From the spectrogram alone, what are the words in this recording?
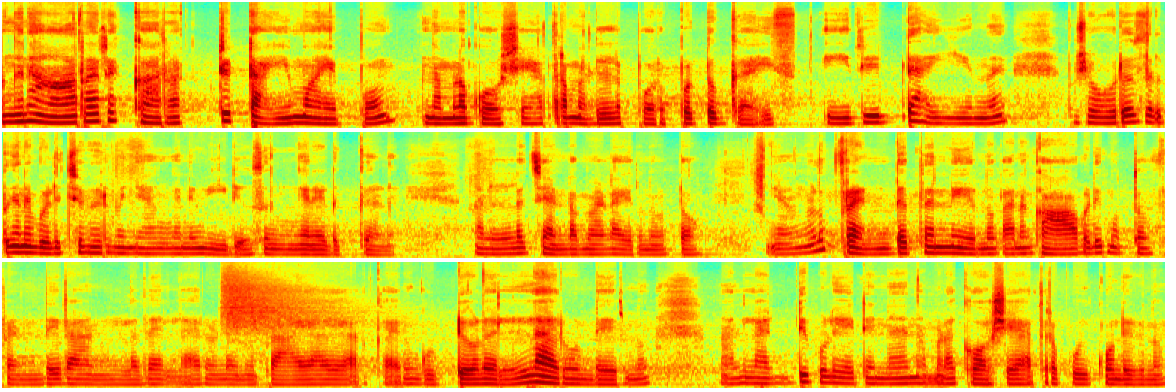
അങ്ങനെ ആറര കറക്റ്റ് ടൈമായപ്പോൾ നമ്മളെ ഘോഷയാത്ര മെല്ലെ പുറപ്പെട്ടു ഗൈസ് ഇരുട്ടായിന്ന്. പക്ഷെ ഓരോ സ്ഥലത്ത് ഇങ്ങനെ വെളിച്ചം വരുമ്പോൾ ഞാൻ അങ്ങനെ വീഡിയോസ് ഇങ്ങനെ എടുക്കുകയാണ് നല്ല ചെണ്ടമേളായിരുന്നു കേട്ടോ ഞങ്ങൾ ഫ്രണ്ട് തന്നെയായിരുന്നു. കാരണം കാവടി മൊത്തം ഫ്രണ്ടിലാണുള്ളത് എല്ലാവരും ഉണ്ടായിരുന്നു. പ്രായമായ ആൾക്കാരും കുട്ടികളും എല്ലാവരും ഉണ്ടായിരുന്നു. നല്ല അടിപൊളിയായിട്ട് തന്നെ നമ്മുടെ ഘോഷയാത്ര പോയിക്കൊണ്ടിരുന്നു.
